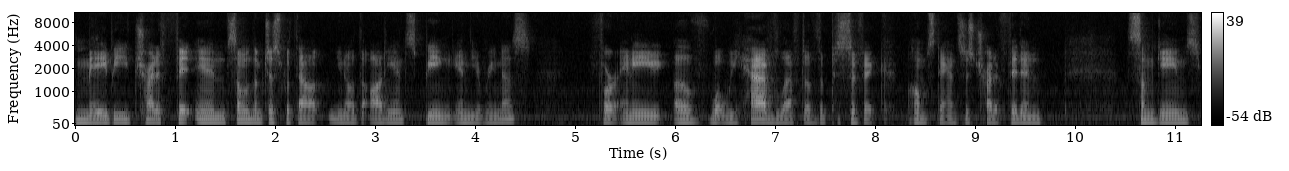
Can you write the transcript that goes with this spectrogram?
maybe try to fit in some of them just without, you know, the audience being in the arenas for any of what we have left of the Pacific homestands. Just try to fit in some games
